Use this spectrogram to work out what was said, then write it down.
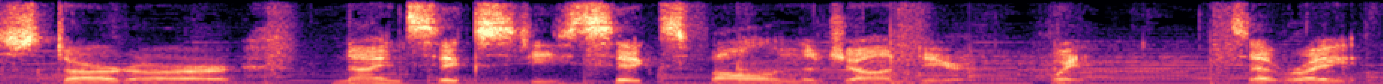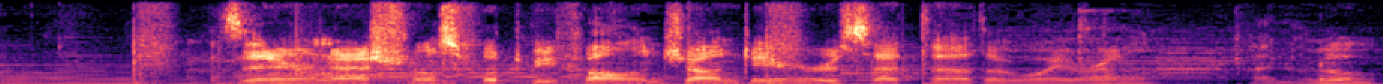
start our 966 following the John Deere. Wait, is that right? Is the International supposed to be following John Deere, or is that the other way around? I don't know.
